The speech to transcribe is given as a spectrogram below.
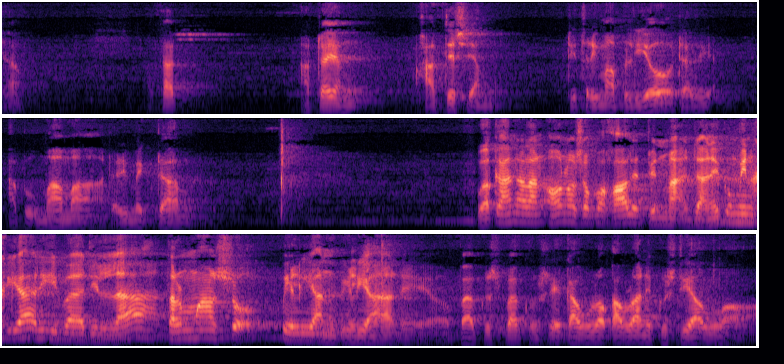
ya. ada yang hadis yang diterima beliau dari Abu Umama dari Mikdam wa kana lan ana sapa Khalid bin Ma'dan iku min khiyari ibadillah termasuk pilihan-pilihane bagus-bagus e kawula-kawulane Gusti Allah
